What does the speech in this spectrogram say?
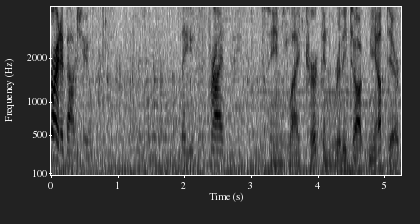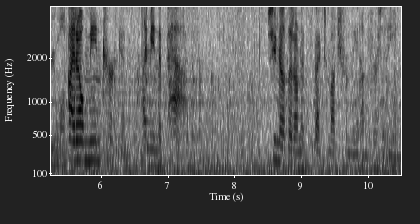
Right about you. That you'd surprise me. Seems like Kirkan really talked me up to everyone. I don't mean Kirkan. I mean the path. She knows I don't expect much from the unforeseen.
